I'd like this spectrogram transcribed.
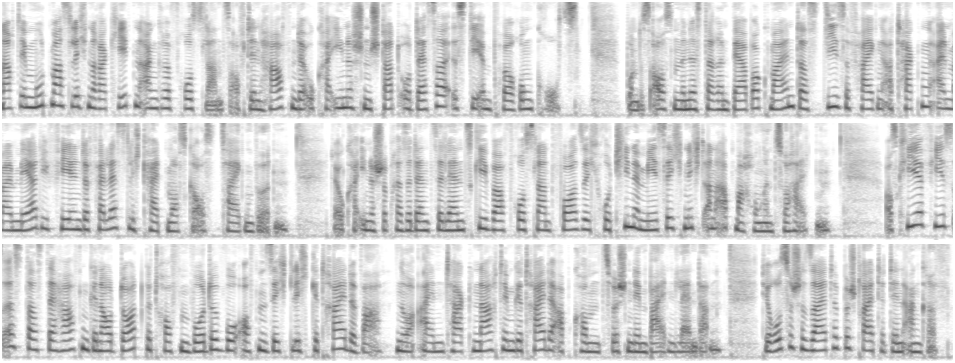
Nach dem mutmaßlichen Raketenangriff Russlands auf den Hafen der ukrainischen Stadt Odessa ist die Empörung groß. Bundesaußenministerin Baerbock meint, dass diese feigen Attacken einmal mehr die fehlende Verlässlichkeit Moskaus zeigen würden. Der ukrainische Präsident Zelensky warf Russland vor, sich routinemäßig nicht an Abmachungen zu halten. Aus Kiew hieß es, dass der Hafen genau dort getroffen wurde, wo offensichtlich Getreide war, nur einen Tag nach dem Getreideabkommen zwischen den beiden Ländern. Die russische Seite bestreitet den Angriff.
